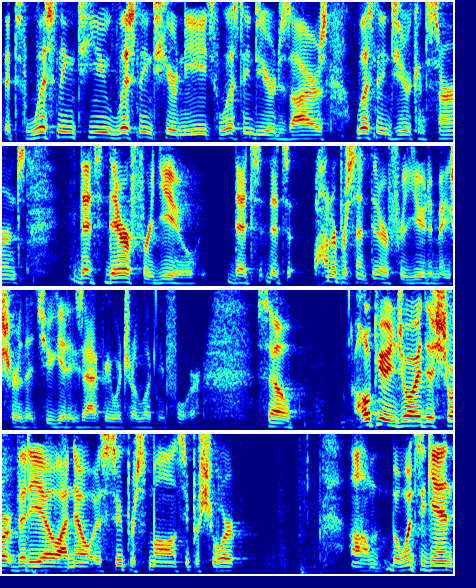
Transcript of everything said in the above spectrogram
That's listening to you, listening to your needs, listening to your desires, listening to your concerns. That's there for you. That's that's 100% there for you to make sure that you get exactly what you're looking for. So I hope you enjoyed this short video. I know it was super small and super short. Um, but once again,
